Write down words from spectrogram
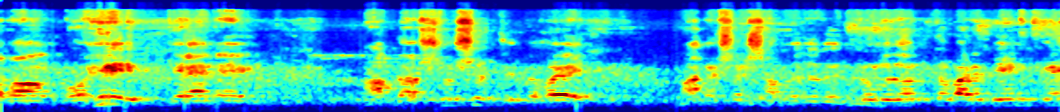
এবং ওহির জ্ঞানে আমরা সুসজ্জিত হয়ে মানুষের সামনে যদি তুলে ধরতে পারি দিনকে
